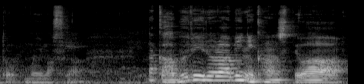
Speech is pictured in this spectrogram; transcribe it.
と思いますが。なんかアブリル・ラビンに関しては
